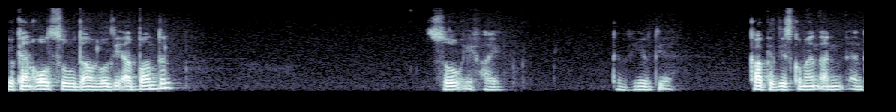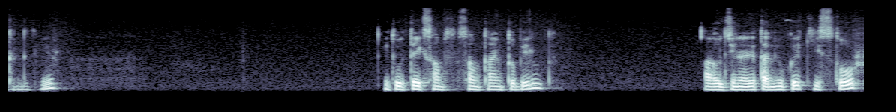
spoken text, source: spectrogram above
You can also download the app bundle. So if I here the copy this command and enter it here. It will take some some time to build. I will generate a new key store.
